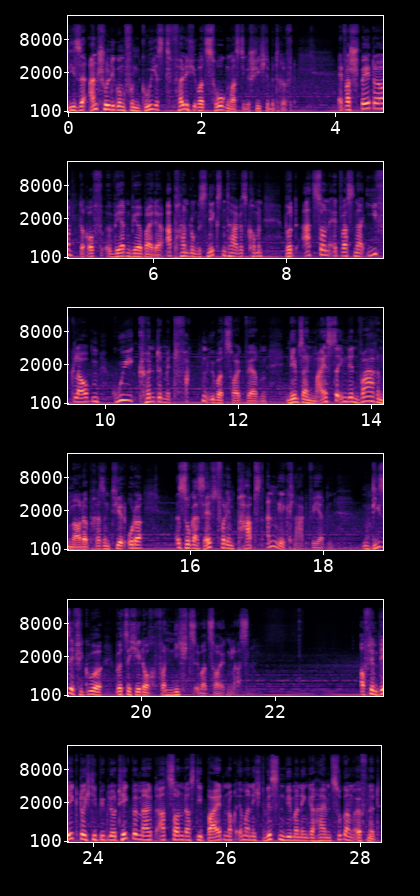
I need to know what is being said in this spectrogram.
Diese Anschuldigung von Gui ist völlig überzogen, was die Geschichte betrifft. Etwas später, darauf werden wir bei der Abhandlung des nächsten Tages kommen, wird Adson etwas naiv glauben, Gui könnte mit Fakten überzeugt werden, indem sein Meister ihm den wahren Mörder präsentiert oder sogar selbst vor dem Papst angeklagt werden. Diese Figur wird sich jedoch von nichts überzeugen lassen. Auf dem Weg durch die Bibliothek bemerkt Adson, dass die beiden noch immer nicht wissen, wie man den geheimen Zugang öffnet,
